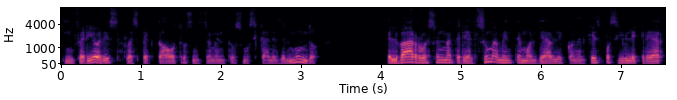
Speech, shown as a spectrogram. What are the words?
inferiores respecto a otros instrumentos musicales del mundo. El barro es un material sumamente moldeable con el que es posible crear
